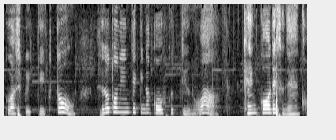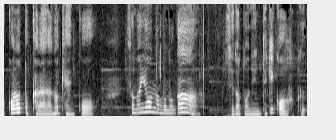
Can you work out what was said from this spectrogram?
詳しく言っていくとセロトニン的な幸福っていうのは健康ですね。心と体の健康。そのようなものがセロトニン的幸福。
